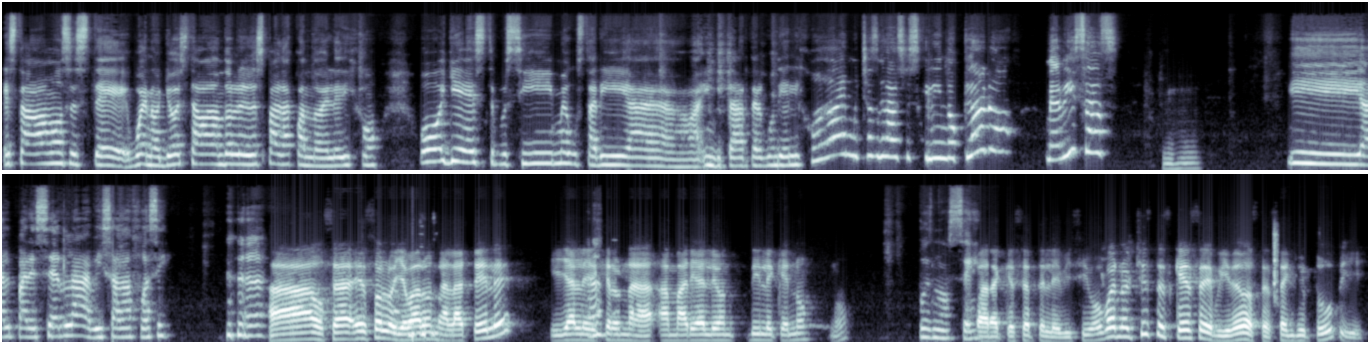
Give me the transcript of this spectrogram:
Estábamos, este, bueno, yo estaba dándole la espalda cuando él le dijo, oye, este, pues sí, me gustaría invitarte algún día. Y le dijo, ay, muchas gracias, qué lindo. Claro, me avisas. Y al parecer la avisada fue así. Ah, o sea, eso lo llevaron a la tele y ya le Ah. dijeron a, a María León, dile que no, ¿no? Pues no sé. Para que sea televisivo. Bueno, el chiste es que ese video hasta está en YouTube y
